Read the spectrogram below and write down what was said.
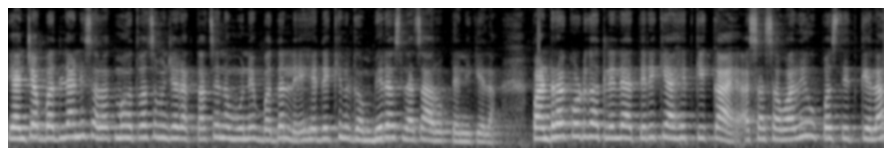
यांच्या बदल्या आणि सर्वात महत्त्वाचं म्हणजे रक्ताचे नमुने बदलले हे देखील गंभीर असल्याचा आरोप त्यांनी केला. पांढरा कोट घातलेले अतिरेकी आहेत की काय? असा सवालही उपस्थित केला.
